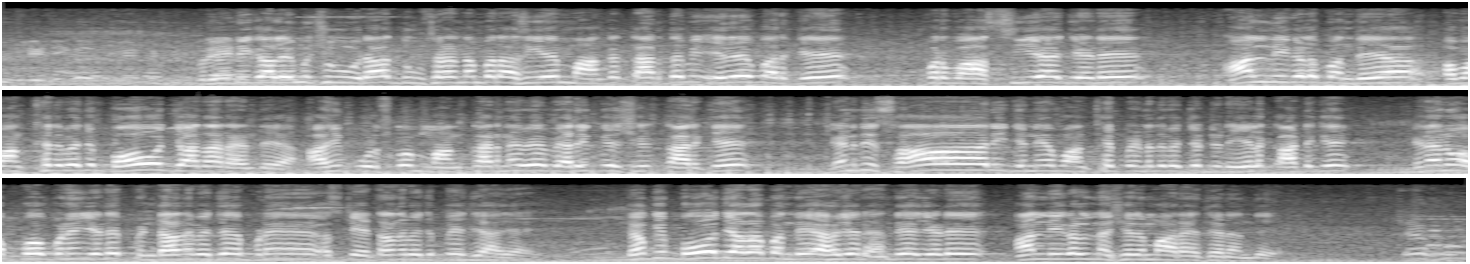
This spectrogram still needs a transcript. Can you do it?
ਪੋਲੀਟੀਕਲ ਵੀ ਮਸ਼ਹੂਰ ਪੋਲੀਟੀਕਲ ਇਹ ਮਸ਼ਹੂਰ ਆ। ਦੂਸਰਾ ਨੰਬਰ ਅਸੀਂ ਇਹ ਮੰਗ ਕਰਦੇ ਵੀ ਇਹਦੇ ਵਰਗੇ ਪ੍ਰਵਾਸੀ ਆ ਜਿਹੜੇ ਅਨਲੀਗਲ ਬੰਦੇ ਆ ਅਵਾਂਖੇ ਦੇ ਵਿੱਚ ਬਹੁਤ ਜ਼ਿਆਦਾ ਰਹਿੰਦੇ ਆ। ਅਸੀਂ ਪੁਲਿਸ ਕੋਲ ਮੰਗ ਕਰਨੇ ਵੀ ਵੈਰੀਫਿਕੇਸ਼ਨ ਕਰਕੇ ਇਹਨਾਂ ਦੀ ਸਾਰੀ ਜਿੰਨੇ ਅਵਾਂਖੇ ਪਿੰਡ ਦੇ ਵਿੱਚ ਡਿਟੇਲ ਕੱਢ ਕੇ ਇਹਨਾਂ ਨੂੰ ਆਪੋ ਆਪਣੇ ਜਿਹੜੇ ਪਿੰਡਾਂ ਦੇ ਵਿੱਚ ਆਪਣੇ ਸਟੇਟਾਂ ਦੇ ਵਿੱਚ ਭੇਜਿਆ ਜਾਏ। ਕਿਉਂਕਿ ਬਹੁਤ ਜ਼ਿਆਦਾ ਬੰਦੇ ਇਹੋ ਜਿਹੇ ਰਹਿੰਦੇ ਆ ਜਿਹੜੇ ਅਨਲੀਗਲ ਨਸ਼ੇ ਦੇ ਮਾਰੇ ਇੱਥੇ ਰਹਿੰਦੇ ਆ। ਤੇ ਹੁਣ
